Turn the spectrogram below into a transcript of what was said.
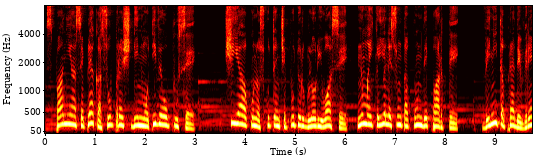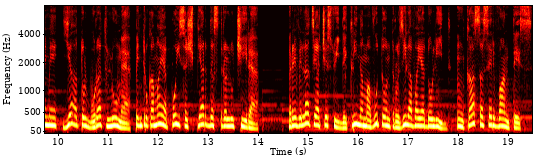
Spania se pleacă asupra și din motive opuse. Și ea a cunoscut începuturi glorioase, numai că ele sunt acum departe. Venită prea devreme, ea a tulburat lumea, pentru ca mai apoi să-și piardă strălucirea. Revelația acestui declin am avut-o într-o zi la Valladolid, în casa Cervantes.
